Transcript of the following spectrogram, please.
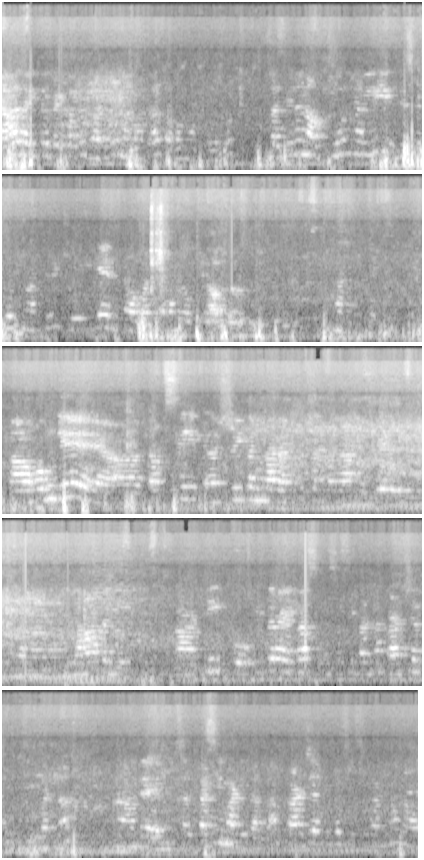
ಯಾವ ರೈತರು ಬೇಕಾದ್ರೂ ಬಂದು ನಮ್ಮ ಹತ್ರ ತಗೊಂಡು ಹೋಗ್ಬೋದು ಸದ್ಯನ ನಾವು ಜೂನ್ನಲ್ಲಿ ಡಿಸ್ಟ್ರಿಬ್ಯೂಟ್ ಮಾಡ್ತೀವಿ. ಜೂನ್ಗೆ ತಗೊಂಡು ಹೋಗ್ತೀವಿ ತಪ್ಸಿ ಶ್ರೀಗಂಧ ರಕ್ತಚಂದನ ಆ, ಟೀಕು ಈ ಥರ ಎಲ್ಲ ಸಸಿಗಳನ್ನ ಕಾಡ್ಜಾತಿ ಸಸಿಗಳನ್ನ ಆ, ಅಂದ್ರೆ ಸ್ವಲ್ಪ ಕಸಿ ಮಾಡಿದಲ್ಲ ಕಾಡ್ಜಾತಿಕ ಸಸಿಗಳನ್ನ ನಾವು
